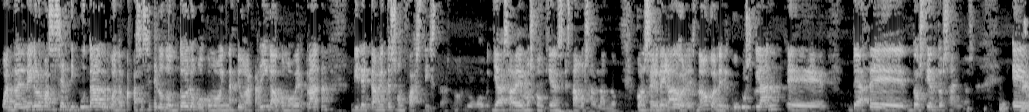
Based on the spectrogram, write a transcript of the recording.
Cuando el negro pasa a ser diputado, cuando pasa a ser odontólogo como Ignacio Garriga o como Bertrand, directamente son fascistas. Luego ya sabemos con quiénes estamos hablando. Con segregadores, ¿no? Con el Ku Klux Klan eh, de hace 200 años. Eh,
